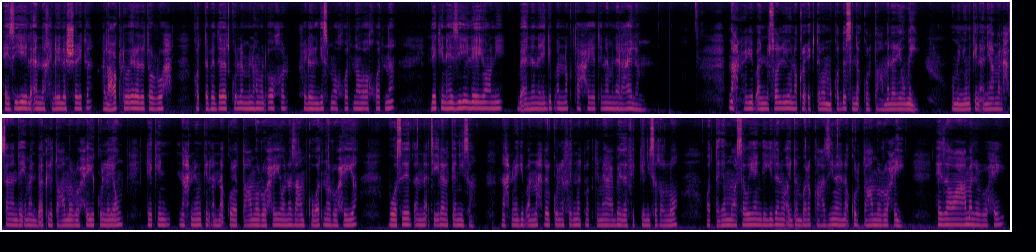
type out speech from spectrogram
هذه لأن خلال الشركة العقل وإرادة الروح قد تبادلت كل منهم الآخر خلال جسم أخوتنا وأخواتنا لكن هذه لا يعني بأننا يجب أن نقطع حياتنا من العالم. نحن يجب أن نصلي ونقرأ كتابا مقدس نأكل طعامنا اليومي. ومن يمكن أن يعمل حسنا دائما بأكل طعام الروحي كل يوم لكن نحن يمكن أن نأكل الطعام الروحي ونزعم قوتنا الروحية بواسطة أن نأتي إلى الكنيسة. نحن يجب أن نحضر كل خدمة واجتماع عبادة في كنيسة الله والتجمع سويا جيدا وأيضا بركة عظيمة لنأكل الطعام الروحي. هذا هو عمل الروحي.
